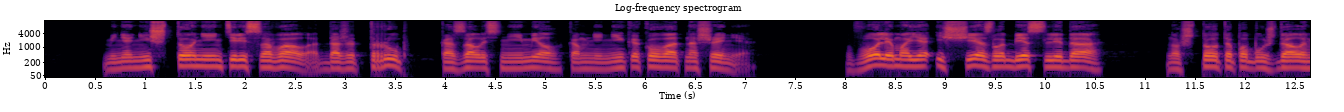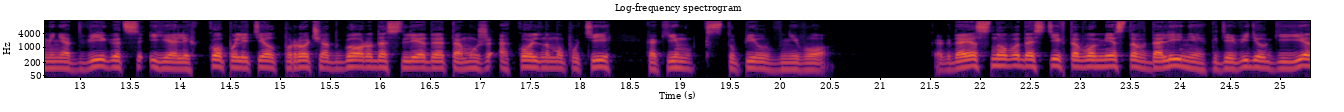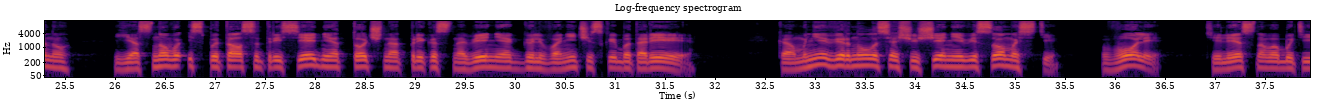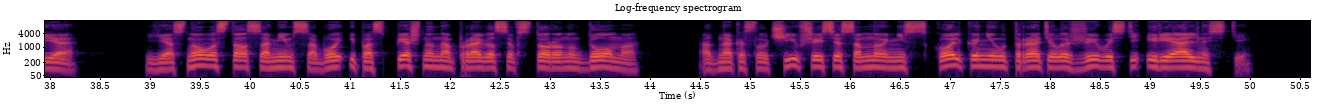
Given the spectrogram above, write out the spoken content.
Меня ничто не интересовало, даже труп, казалось, не имел ко мне никакого отношения. Воля моя исчезла без следа, но что-то побуждало меня двигаться, и я легко полетел прочь от города, следуя тому же окольному пути, каким вступил в него. Когда я снова достиг того места в долине, где видел гиену, я снова испытал сотрясение точно от прикосновения к гальванической батарее. Ко мне вернулось ощущение весомости, воли, телесного бытия. Я снова стал самим собой и поспешно направился в сторону дома. Однако случившееся со мной нисколько не утратило живости и реальности.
